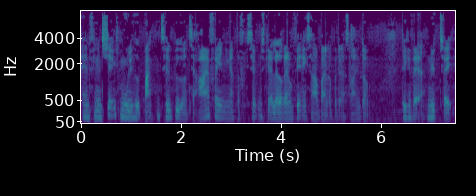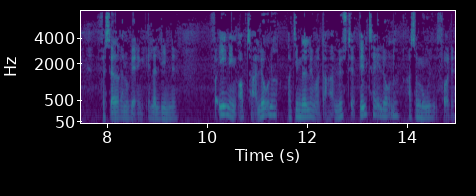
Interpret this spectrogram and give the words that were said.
er en finansieringsmulighed, banken tilbyder til ejerforeninger, der f.eks. skal have lavet renoveringsarbejder på deres ejendom. Det kan være nyt tag, facaderenovering eller lignende. Foreningen optager lånet, og de medlemmer, der har lyst til at deltage i lånet, har så mulighed for det.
